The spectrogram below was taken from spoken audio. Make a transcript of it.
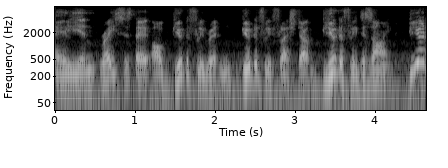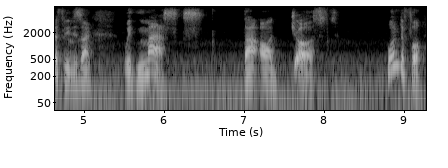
alien races. They are beautifully written, beautifully fleshed out, beautifully designed, beautifully designed, with masks that are just wonderful.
